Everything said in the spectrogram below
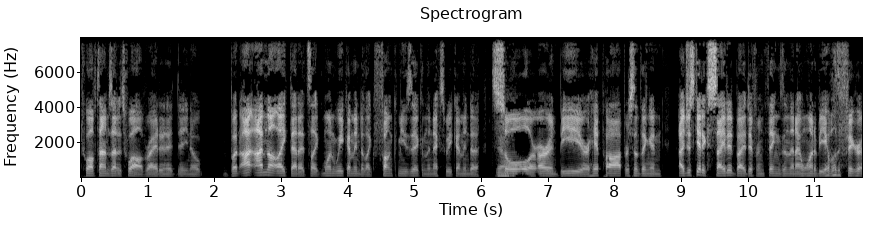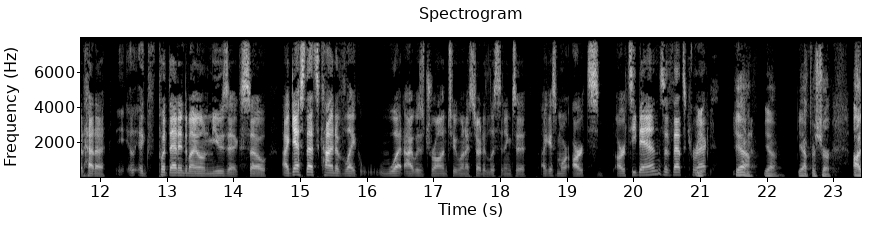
12 times out of 12, right? And it you know but I, I'm not like that. It's like one week I'm into like funk music, and the next week I'm into Yeah. soul or R and B or hip hop or something, and I just get excited by different things, and then I want to be able to figure out how to like, put that into my own music. So I guess that's kind of like what I was drawn to when I started listening to, I guess, more arts artsy bands, if that's correct. Yeah, yeah, yeah, for sure. Uh,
